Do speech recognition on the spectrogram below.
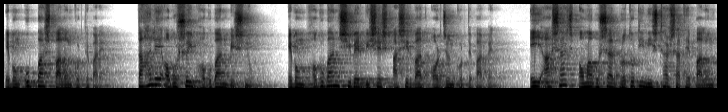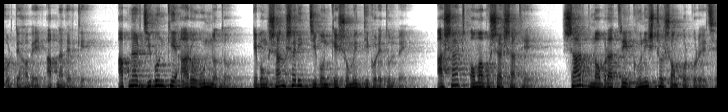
এবং উপবাস পালন করতে পারেন, তাহলে অবশ্যই ভগবান বিষ্ণু এবং ভগবান শিবের বিশেষ আশীর্বাদ অর্জন করতে পারবেন। এই আষাঢ় অমাবস্যার ব্রতটি নিষ্ঠার সাথে পালন করতে হবে আপনাদেরকে। আপনার জীবনকে আরও উন্নত এবং সাংসারিক জীবনকে সমৃদ্ধি করে তুলবে। আষাঢ় অমাবস্যার সাথে শারদ নবরাত্রির ঘনিষ্ঠ সম্পর্ক রয়েছে,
